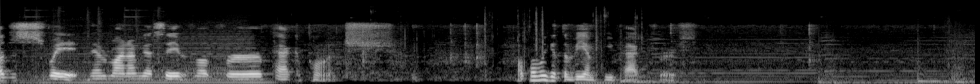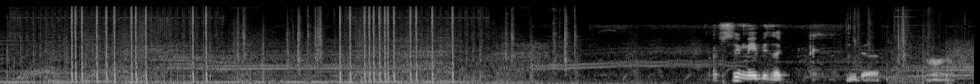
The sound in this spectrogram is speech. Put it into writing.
I'll just wait. Never mind, I'm gonna save up for Pack a Punch. I'll probably get the VMP pack first. Actually, maybe the Kuda. I don't know.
